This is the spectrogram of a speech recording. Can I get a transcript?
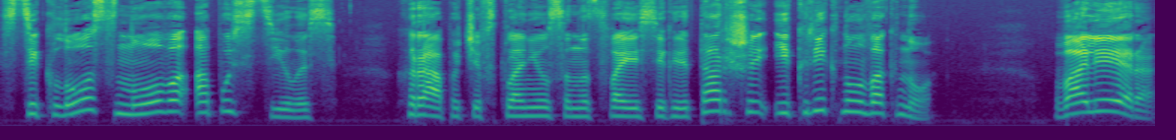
Стекло снова опустилось. Храпочев склонился над своей секретаршей и крикнул в окно. «Валера,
